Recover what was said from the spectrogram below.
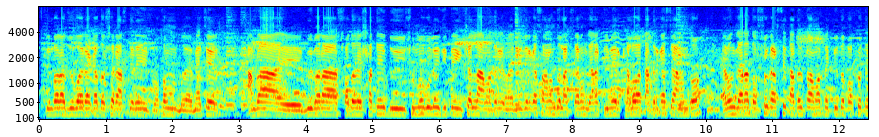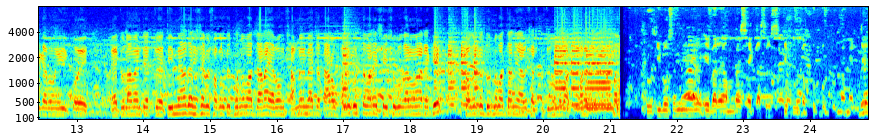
মুসলিমপাড়া যুবার একাদশের আজকের এই প্রথম ম্যাচের আমরা গুইবাড়া সদরের সাথে দুই শূন্য গোলে জিতে ইনশাল্লাহ আমাদের নিজের কাছে আনন্দ লাগছে এবং যারা টিমের খেলোয়াড় তাদের কাছে আনন্দ এবং যারা দর্শক আসছে তাদেরকেও আমার ব্যক্তিগত পক্ষ থেকে এবং এই টুর্নামেন্টের টিম ম্যানেজার হিসেবে সকলকে ধন্যবাদ জানাই এবং সামনের ম্যাচে তারও ভালো করতে পারে, সেই শুভকামনা রেখে সকলকে ধন্যবাদ জানিয়ে আমি শেষ করছি। ধন্যবাদ প্রতি বছর নিয়ে এবারে আমরা শেখ রাসেল ফুটবল টুর্নামেন্টের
